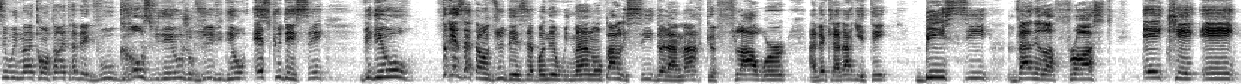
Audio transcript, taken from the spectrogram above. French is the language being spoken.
c'est Winman, content d'être avec vous. Grosse vidéo aujourd'hui, vidéo SQDC, vidéo très attendue des abonnés Winman. On parle ici de la marque Flower avec la variété BC Vanilla Frost, a.k.a.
